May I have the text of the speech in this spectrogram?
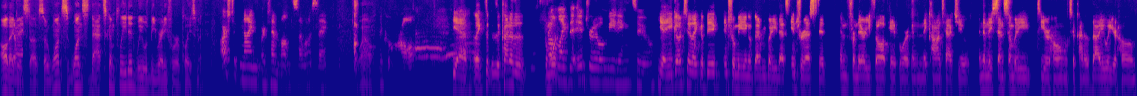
all that good stuff. So once once that's completed, we would be ready for replacement. Ours took nine or ten months, I want to say, Wow. like overall. Yeah, like the, the kind of the from, From what like the intro meeting to yeah you go to like a big intro meeting of everybody that's interested and from there you fill out paperwork and then they contact you and then they send somebody to your home to kind of evaluate your home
